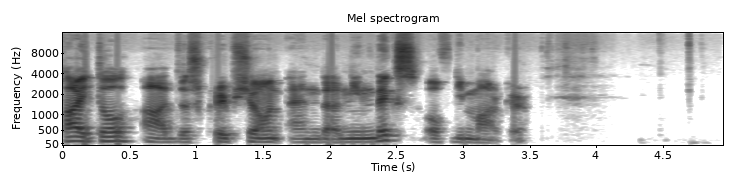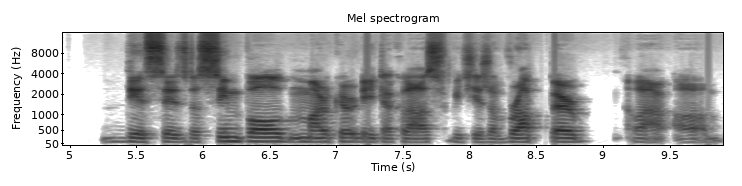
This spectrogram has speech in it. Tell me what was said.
title, a description, and an index of the marker. This is a simple marker data class, which is a wrapper uh, um,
